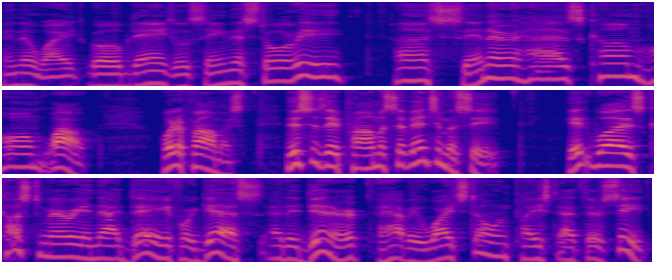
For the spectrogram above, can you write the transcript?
And the white robed angels sing the story. A sinner has come home. Wow, what a promise. This is a promise of intimacy. It was customary in that day for guests at a dinner to have a white stone placed at their seat.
